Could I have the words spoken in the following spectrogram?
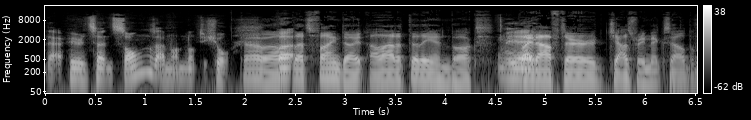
that appear in certain songs? I'm not, I'm not too sure. Oh well, But- let's find out. I'll add it to the inbox Yeah. right after Jazz Remix album.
